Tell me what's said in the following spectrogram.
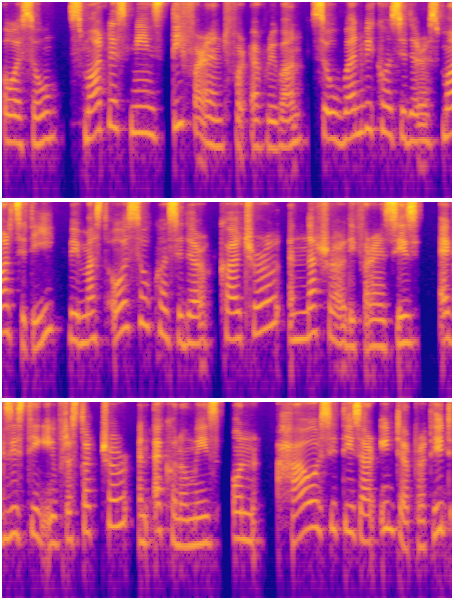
Also, smartness means different for everyone. So, when we consider a smart city, we must also consider cultural and natural differences, existing infrastructure, and economies on how cities are interpreted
